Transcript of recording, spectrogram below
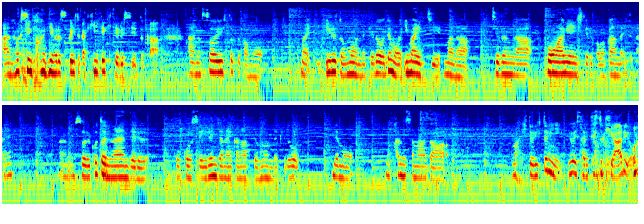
あの、信仰による救いとか聞いてきてるし、とか、あの、そういう人とかも、まあ、いると思うんだけど、でも、いまいちまだ自分がボーンアゲインしてるかわかんないとかね。あの、そういうことに悩んでる高校生いるんじゃないかなって思うんだけど、でも、神様が、まあ、一人一人に用意されてる時があるよ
